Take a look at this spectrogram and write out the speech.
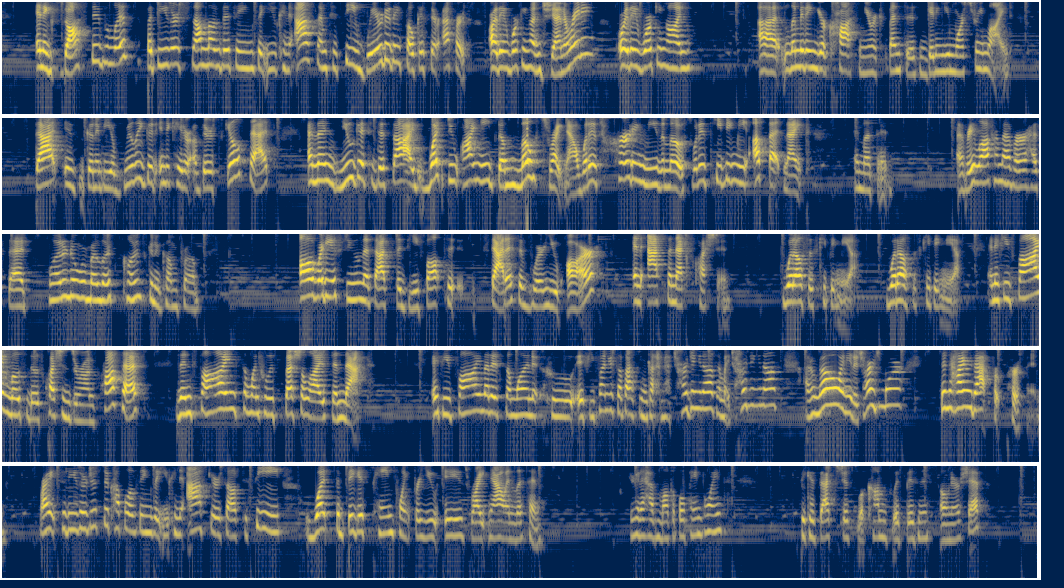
an exhaustive list, but these are some of the things that you can ask them to see where do they focus their efforts? Are they working on generating or are they working on uh, limiting your costs and your expenses and getting you more streamlined? That is going to be a really good indicator of their skill set. And then you get to decide what do I need the most right now? What is hurting me the most? What is keeping me up at night? And listen, every law firm ever has said, well, I don't know where my next client's to come from already assume that that's the default status of where you are and ask the next question What else is keeping me up? What else is keeping me up? And if you find most of those questions are on process, then find someone who is specialized in that. If you find that it's someone who, if you find yourself asking, God, I'm not charging enough, am I charging enough? I don't know, I need to charge more, then hire that for person right? So these are just a couple of things that you can ask yourself to see what the biggest pain point for you is right now. And listen, you're gonna have multiple pain points because that's just what comes with business ownership.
